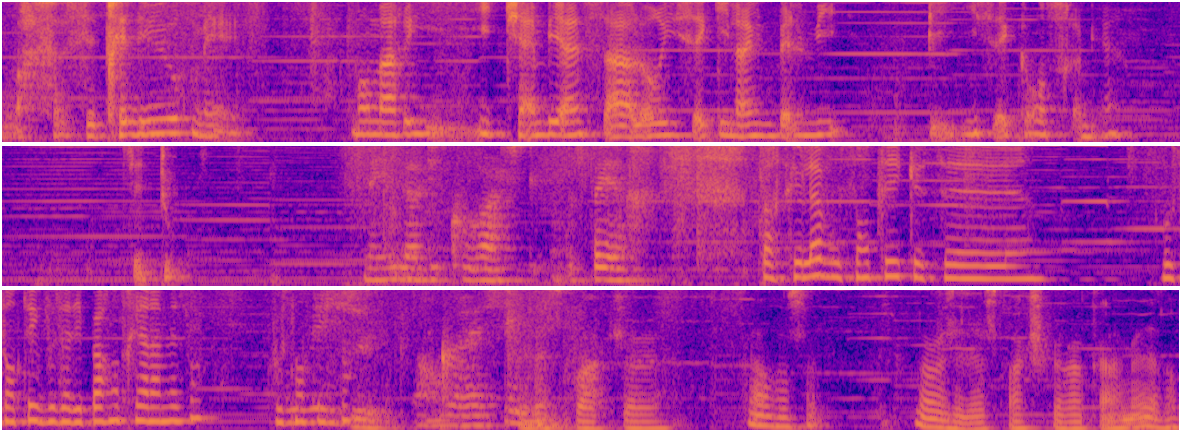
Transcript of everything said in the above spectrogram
Bah, c'est très dur, mais mon mari, il tient bien ça, alors il sait qu'il a une belle vie, puis il sait qu'on sera bien. C'est tout. Mais il a du courage de faire. Parce que là, vous sentez que c'est. Vous sentez que vous n'allez pas rentrer à la maison? Vous sentez ça? On va essayer. J'ai l'espoir que. J'ai l'espoir que je peux rentrer à la maison.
